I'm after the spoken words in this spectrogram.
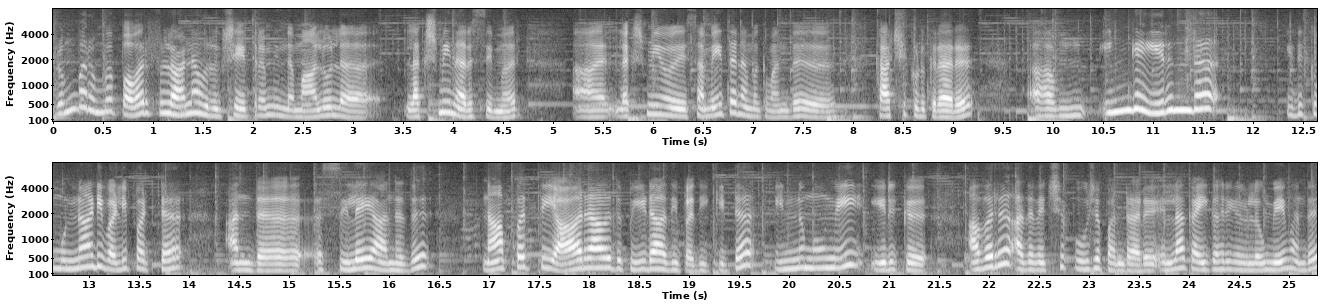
ரொம்ப ரொம்ப பவர்ஃபுல்லான ஒரு க்ஷேத்திரம் இந்த மாலூல லக்ஷ்மி நரசிம்மர். லக்ஷ்மி சமேத நமக்கு வந்து காட்சி கொடுக்குறாரு. இங்கே இருந்த இதுக்கு முன்னாடி வழிபட்ட அந்த சிலையானது நாற்பத்தி ஆறாவது பீடாதிபதி கிட்ட இன்னமுமே இருக்குது அவர் அதை வச்சு பூஜை பண்ணுறாரு எல்லா கைகறிகளுமே வந்து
